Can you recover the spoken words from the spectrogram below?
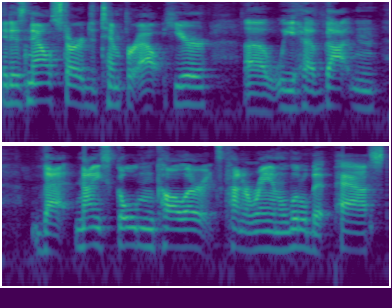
it has now started to temper out here. Uh, we have gotten that nice golden color. It's kind of ran a little bit past.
